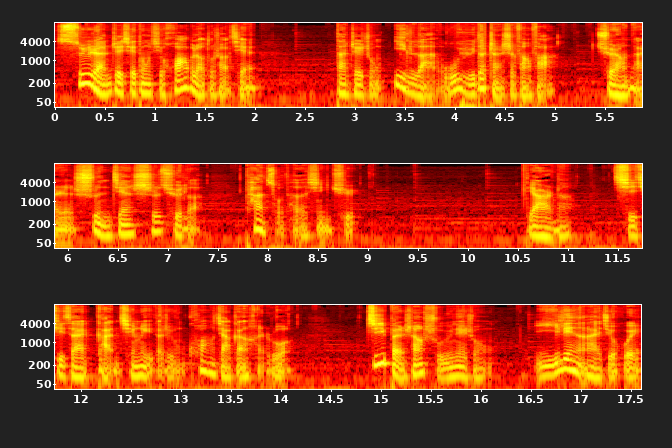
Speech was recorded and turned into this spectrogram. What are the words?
虽然这些东西花不了多少钱，但这种一览无余的展示方法，却让男人瞬间失去了探索他的兴趣。第二呢？琪琪在感情里的这种框架感很弱，基本上属于那种一恋爱就会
